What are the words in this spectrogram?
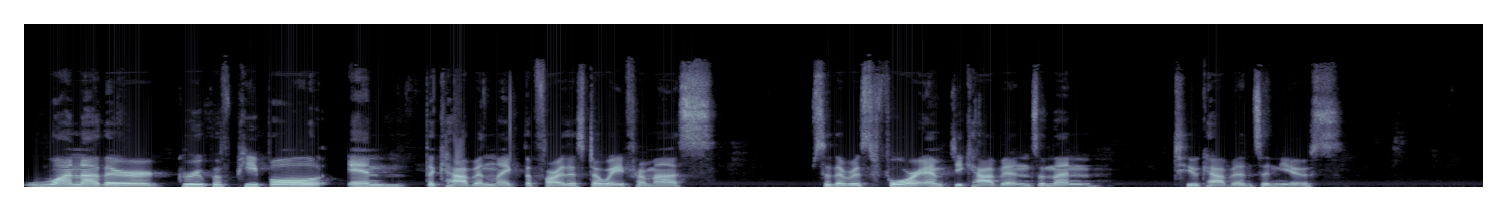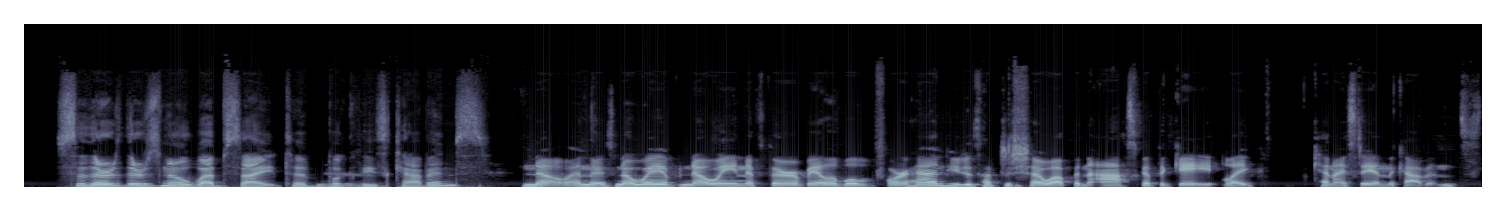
one other group of people in the cabin like the farthest away from us. So there was four empty cabins and then two cabins in use. So there's there's no website to book mm. these cabins? No, and there's no way of knowing if they're available beforehand. You just have to show up and ask at the gate, like, can I stay in the cabins?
